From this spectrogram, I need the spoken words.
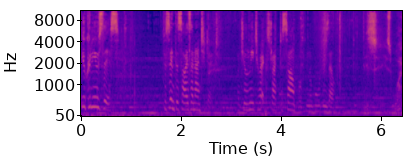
You can use this to synthesize an antidote, but you'll need to extract a sample from the Warden's elf. Is is what?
